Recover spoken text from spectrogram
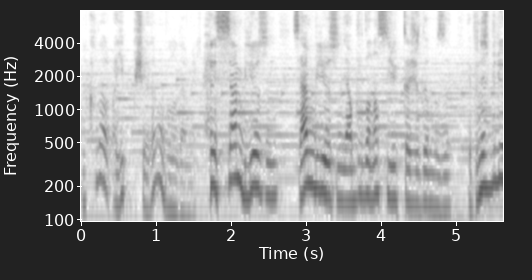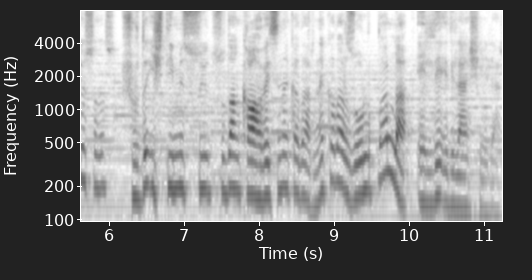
Ne kadar ayıp bir şey değil mi bunu demek? Yani sen biliyorsun, sen biliyorsun ya burada nasıl yük taşıdığımızı. Hepiniz biliyorsunuz. Şurada içtiğimiz suyu, sudan kahvesine kadar ne kadar zorluklarla elde edilen şeyler.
